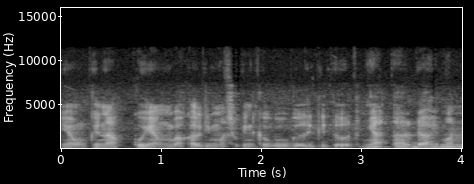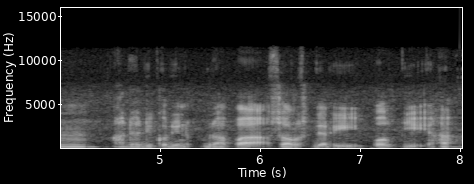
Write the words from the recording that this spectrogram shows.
ya mungkin aku yang bakal dimasukin ke Google gitu. Ternyata diamond ada di koordinat berapa source dari Polji uh,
